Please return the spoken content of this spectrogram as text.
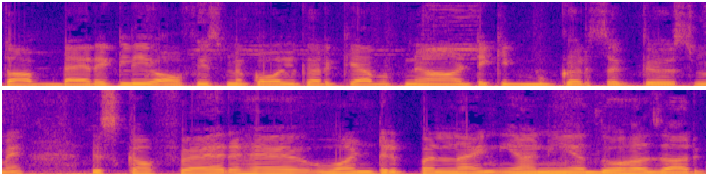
तो आप डायरेक्टली ऑफ़िस में कॉल करके आप अपना टिकट बुक कर सकते हो इसमें। इसका फेयर है वन ट्रिपल नाइन यानी दो हज़ार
